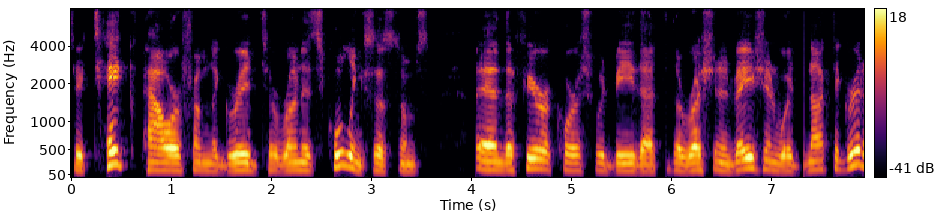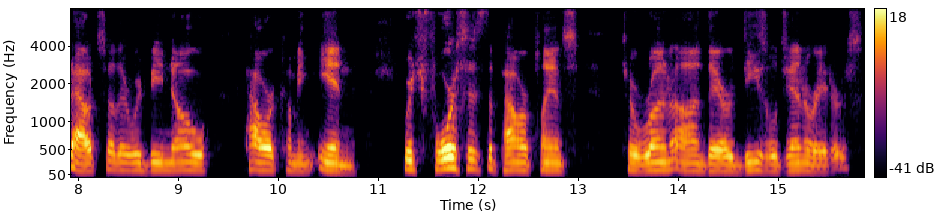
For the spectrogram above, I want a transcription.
to take power from the grid to run its cooling systems. And the fear, of course, would be that the Russian invasion would knock the grid out, so there would be no power coming in, which forces the power plants to run on their diesel generators.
